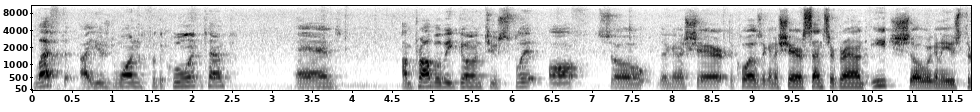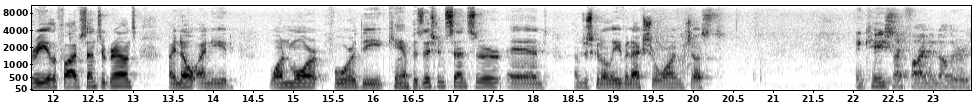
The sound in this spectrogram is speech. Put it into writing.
left. I used one for the coolant temp and I'm probably going to split off so they're going to share, the coils are going to share a sensor ground each. So we're going to use three of the five sensor grounds. I know I need one more for the cam position sensor and I'm just going to leave an extra one just in case I find another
